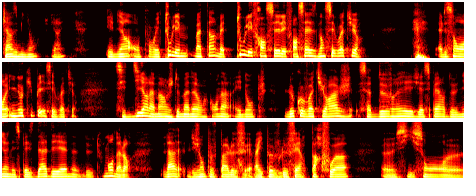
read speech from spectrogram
15 millions, je dirais. Eh bien, on pourrait tous les matins mettre tous les Français et les Françaises dans ces voitures. Elles sont inoccupées, ces voitures. C'est dire la marge de manœuvre qu'on a. Et donc, le covoiturage, ça devrait, j'espère, devenir une espèce d'ADN de tout le monde. Alors là, les gens peuvent pas le faire. ils peuvent le faire parfois euh, s'ils sont, euh,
